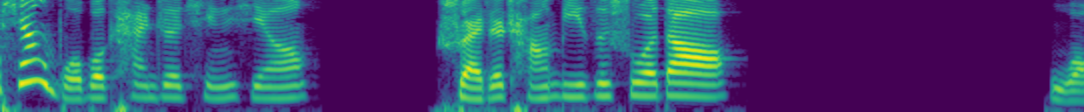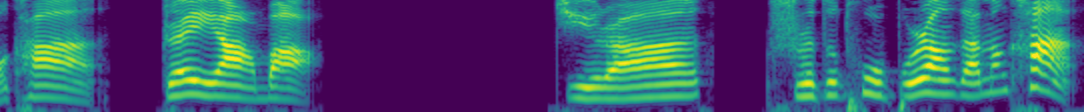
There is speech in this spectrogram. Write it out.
象伯伯看这情形，甩着长鼻子说道。我看这样吧，既然狮子兔不让咱们看，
